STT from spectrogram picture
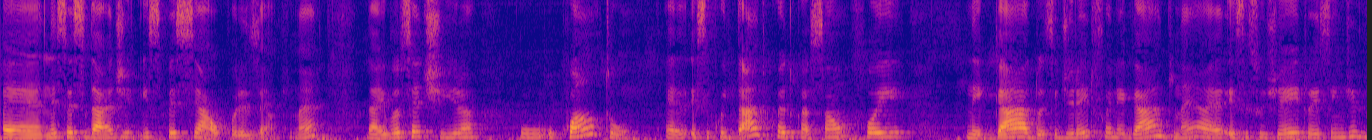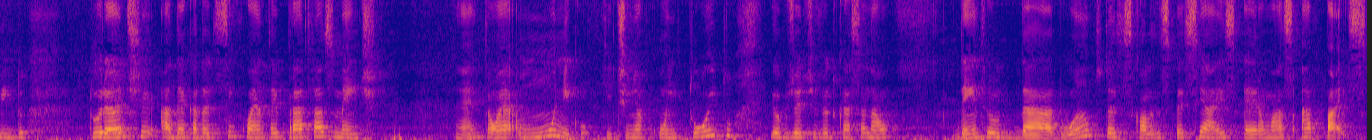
é, necessidade especial, por exemplo, né? Daí você tira o, o quanto esse cuidado com a educação foi negado, esse direito foi negado né, a esse sujeito, a esse indivíduo, durante a década de 50 e para trás mente. Né? Então, é o único que tinha com intuito e objetivo educacional dentro da, do âmbito das escolas especiais eram as APAES.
